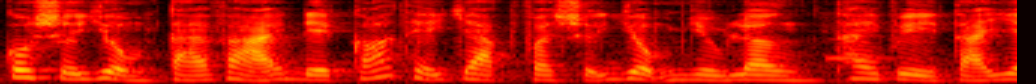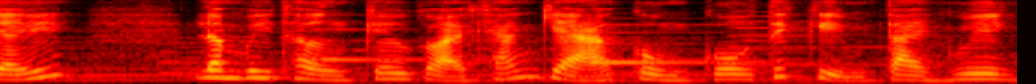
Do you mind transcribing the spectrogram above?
Cô sử dụng tải vải để có thể giặt và sử dụng nhiều lần thay vì tải giấy. Lâm Y Thần kêu gọi khán giả cùng cô tiết kiệm tài nguyên,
